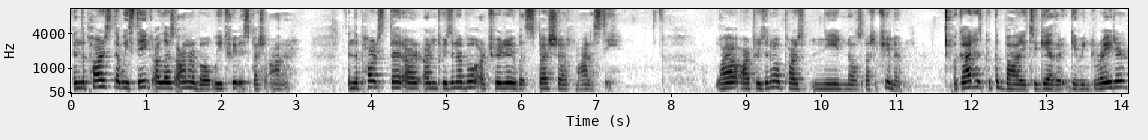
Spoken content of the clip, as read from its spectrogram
and the parts that we think are less honorable we treat with special honor, and the parts that are unpresentable are treated with special modesty while our presentable parts need no special treatment. But God has put the body together, giving greater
